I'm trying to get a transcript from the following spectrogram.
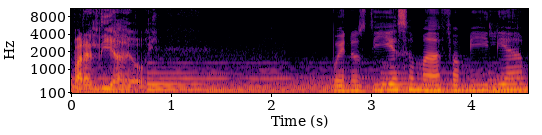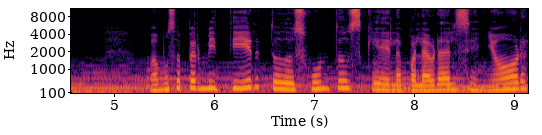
para el día de hoy. Buenos días, amada familia. Vamos a permitir todos juntos que la palabra del Señor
